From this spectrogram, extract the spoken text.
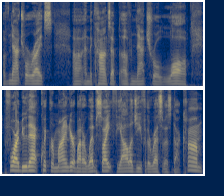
of natural rights uh, and the concept of natural law. Before I do that, quick reminder about our website, theologyfortherestofus.com.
